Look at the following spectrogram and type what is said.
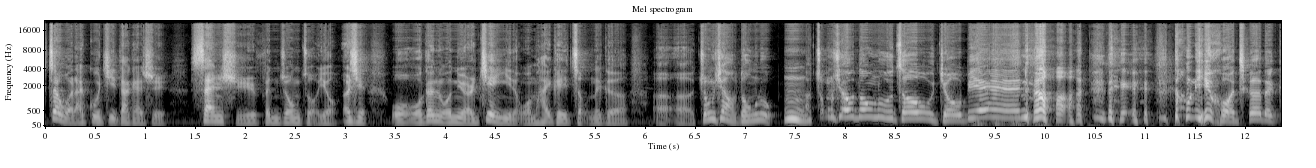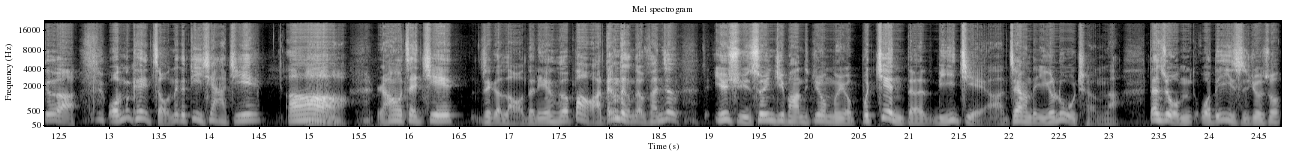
在我来估计，大概是三十分钟左右。而且我我跟我女儿建议呢，我们还可以走那个呃呃忠孝东路，嗯，忠孝东路走九遍，动力火车的歌啊，我们可以走那个地下街啊，然后再接这个老的联合报啊等等的，反正也许收音机旁的听众朋友不见得理解啊这样的一个路程了。但是我们我的意思就是说。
